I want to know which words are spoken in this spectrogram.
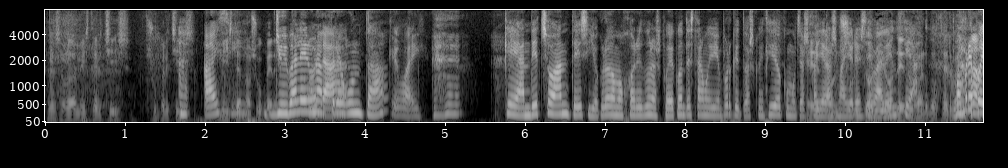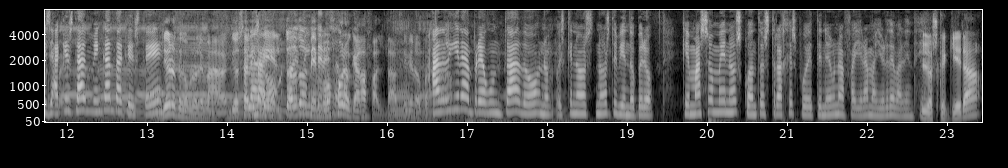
Que le saluda Mr. Cheese. Super Cheese. Ay, Mr. sí. no super. Yo iba a leer una pregunta Qué guay. que han dicho antes, y yo creo que a lo mejor Edu nos puede contestar muy bien porque tú has coincidido con muchas El falleras mayores de Valencia. Cervera. Hombre, pues ya que está, me encanta que esté. Yo no tengo problema. Yo sabéis Claro. que en todo me me mojo lo que también. haga falta, así que no pasa nada. Alguien ha preguntado, no, es que no, no lo estoy viendo, pero que más o menos cuántos trajes puede tener una fallera mayor de Valencia. Los que quiera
